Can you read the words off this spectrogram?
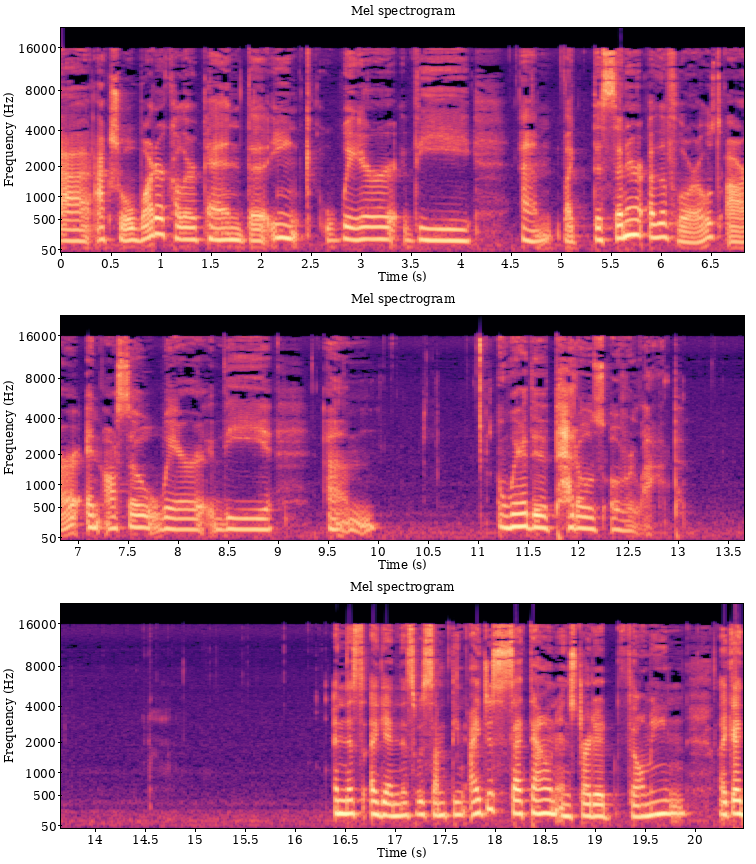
uh, actual watercolor pen, the ink, where the um, like the center of the florals are, and also where the um, where the petals overlap. And this again this was something i just sat down and started filming. Like i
